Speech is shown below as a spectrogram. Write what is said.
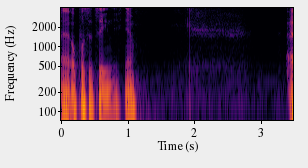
e, opozycyjnych, nie? A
